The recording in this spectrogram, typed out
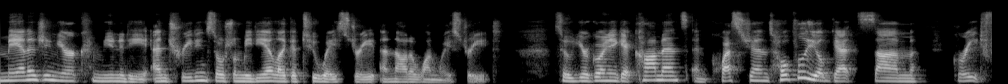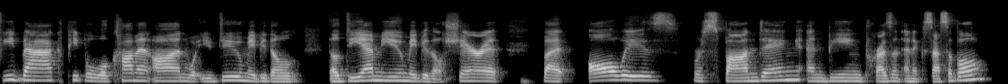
managing your community and treating social media like a two way street and not a one way street. So you're going to get comments and questions. Hopefully you'll get some great feedback. People will comment on what you do. Maybe they'll they'll DM you, maybe they'll share it, but always responding and being present and accessible.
